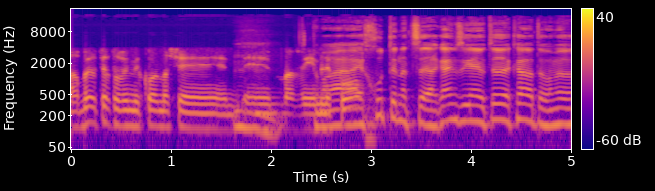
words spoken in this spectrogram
הרבה יותר טובים מכל מה שמביאים לפה. כלומר, האיכות תנצח, גם אם זה יהיה יותר יקר, אתה אומר,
